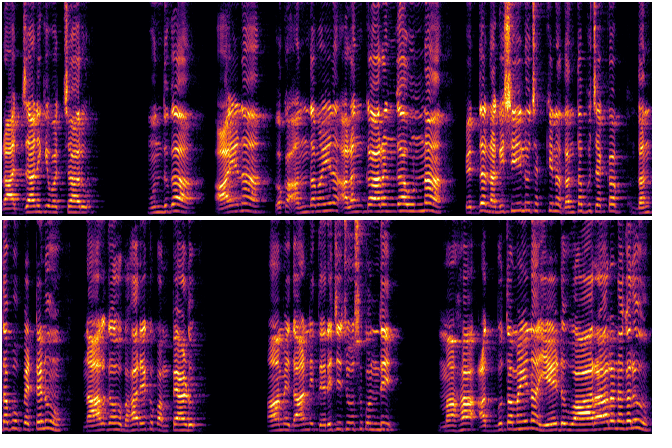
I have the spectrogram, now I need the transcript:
రాజ్యానికి వచ్చారు. ముందుగా ఆయన ఒక అందమైన అలంకారంగా ఉన్న పెద్ద నగిశీలు చెక్కిన దంతపు చెక్క దంతపు పెట్టెను నాలుగవ భార్యకు పంపాడు. ఆమె దాన్ని తెరిచి చూసుకుంది. మహా అద్భుతమైన ఏడు వారాల నగలు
